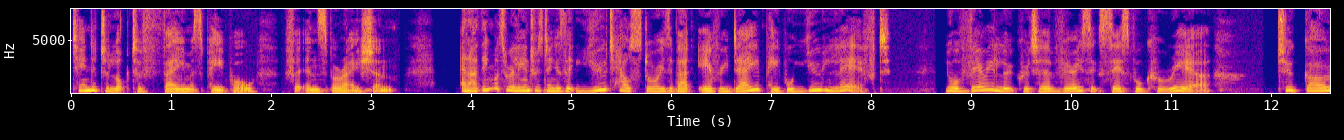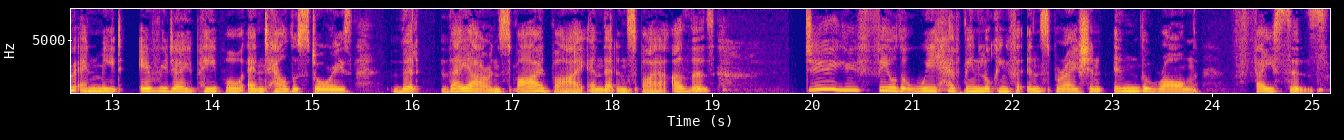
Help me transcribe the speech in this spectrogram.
tended to look to famous people for inspiration. And I think what's really interesting is that you tell stories about everyday people. You left your very lucrative, very successful career to go and meet everyday people and tell the stories that they are inspired by and that inspire others. Do you feel that we have been looking for inspiration in the wrong faces,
